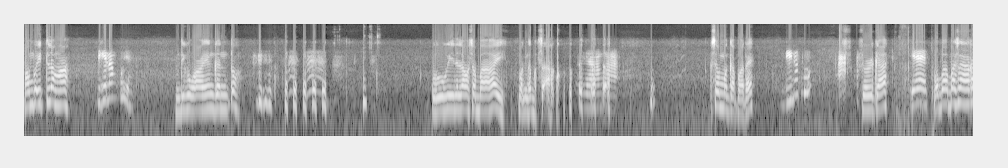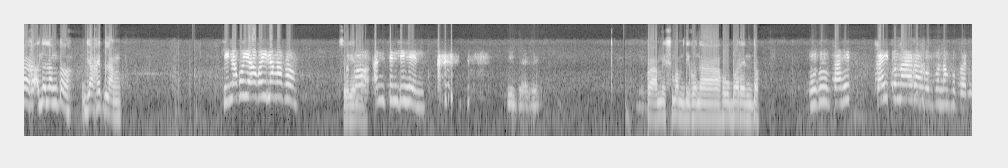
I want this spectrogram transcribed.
Ma'am, wait lang ha. Sige lang kuya. Hindi ko kayang ganito. Uuwi na lang ako sa bahay pag nabasa ako. Kaya nga. Gusto mo magkapote? Hindi na po. Sure ka? Yes. Mababasa ka. Ano lang to? Jacket lang. Hindi na kuya, okay lang ako. Sige Ako, antindihin. Promise ma'am, di ko na hubarin to. Oo, kahit kahit umaraw, wag mo nang hubarin.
